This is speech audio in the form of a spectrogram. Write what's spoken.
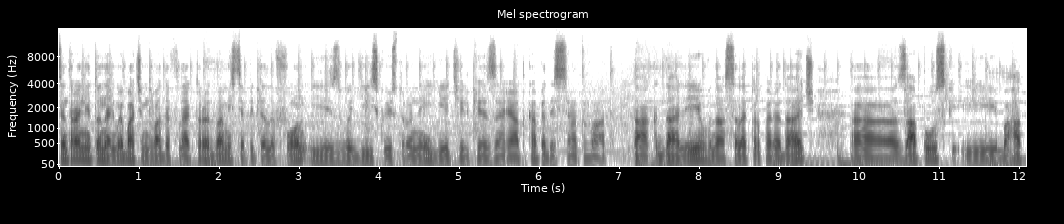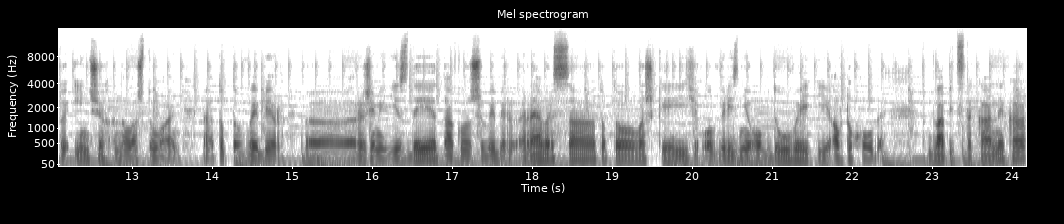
Центральний тунель. Ми бачимо два дефлектори, два місця під телефон, і з водійської сторони є тільки зарядка 50 Вт. Так, далі в нас селектор передач, е, запуск і багато інших налаштувань. Е, Тобто вибір е, режимів їзди, також вибір реверса, тобто важкий, різні обдуви і автохолди. Два підстаканника,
